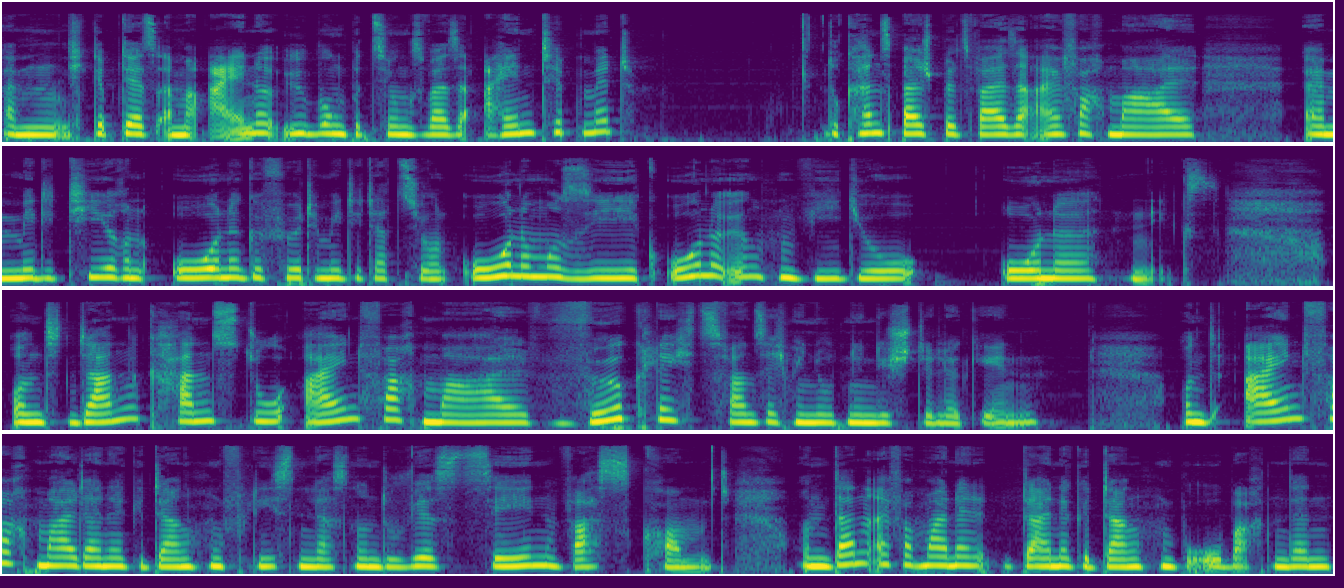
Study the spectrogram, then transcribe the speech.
ähm, ich gebe dir jetzt einmal eine Übung beziehungsweise einen Tipp mit. Du kannst beispielsweise einfach mal ähm, meditieren ohne geführte Meditation, ohne Musik, ohne irgendein Video, ohne nix. Und dann kannst du einfach mal wirklich 20 Minuten in die Stille gehen und einfach mal deine Gedanken fließen lassen und du wirst sehen, was kommt. Und dann einfach mal deine, deine Gedanken beobachten. Denn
